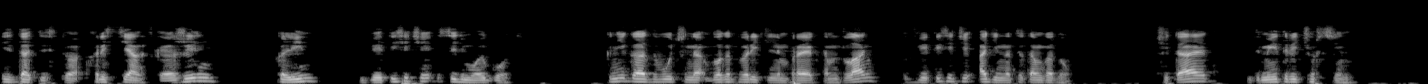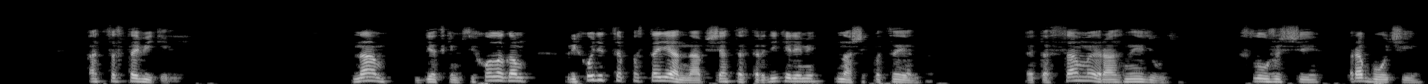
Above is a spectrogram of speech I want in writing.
Издательство «Христианская жизнь», Клин, 2007 год. Книга озвучена благотворительным проектом «Длань» в 2011 году. Читает Дмитрий Чурсин. От составителей. Нам, детским психологам, приходится постоянно общаться с родителями наших пациентов. Это самые разные люди. Служащие, рабочие,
